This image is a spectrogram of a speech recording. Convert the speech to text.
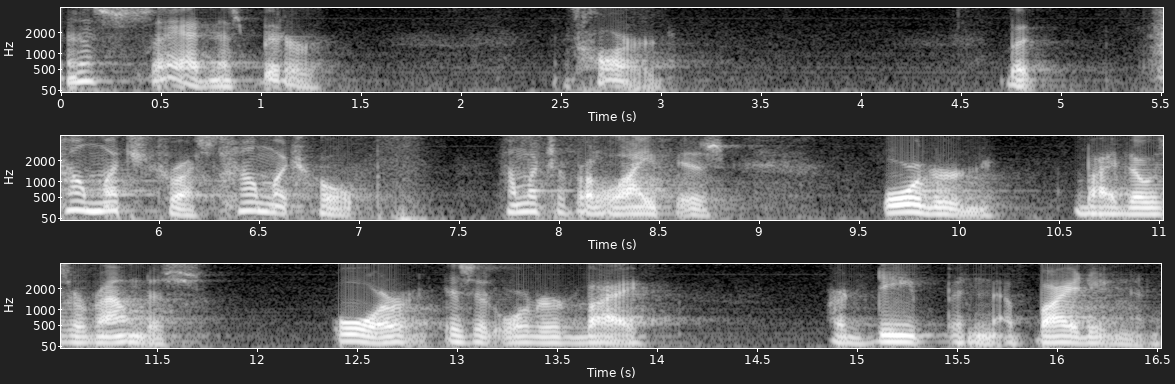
And it's sad and it's bitter. It's hard. But how much trust, how much hope, how much of our life is ordered by those around us? Or is it ordered by our deep and abiding and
